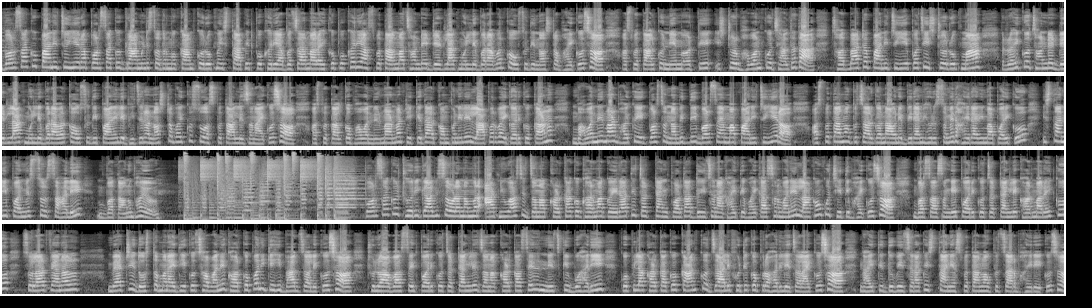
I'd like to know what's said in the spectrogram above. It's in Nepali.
वर्षाको पानी चुहिएर पर्साको ग्रामीण सदरमुकामको रूपमा स्थापित पोखरिया बजारमा रहेको पोखरिया अस्पतालमा झण्डै डेढ लाख मूल्य बराबरको औषधि नष्ट भएको छ। अस्पतालको नेमअर्थे स्टोर भवनको झ्याल तथा छतबाट पानी चुहिएपछि स्टोर रूपमा रहेको झण्डै डेढ लाख मूल्य बराबरको औषधि पानीले भिजेर नष्ट भएको सो अस्पतालले जनाएको छ। अस्पतालको भवन निर्माणमा ठेकेदार कम्पनीले लापरवाही गरेको कारण भवन निर्माण भएको एक वर्ष नबित्दै वर्षायाममा पानी चुहिएर अस्पतालमा उपचार गर्न आउने बिरामीहरू समेत हैरानीमा परेको स्थानीय परमेश्वर शाहले बताउनुभयो। पर्साको ठोरी गाविस वडा नम्बर आठ निवासी जनक खड्काको घरमा गैराती चट्याङ पर्दा दुईजना घाइते भएका छन् भने लाखौंको क्षति भएको छ। वर्षासँगै परेको चट्याङले घरमा रहेको सोलर प्यानल ब्याट्री ध्वस्त बनाइदिएको छ भने घरको पनि केही भाग जलेको छ। ठूलो आवाजसहित परेको चट्याङले जनक खड्का सहित निजकी बुहारी कोपिला खड्काको कानको जाली फुटेको प्रहरीले चलाएको छ। घाइते दुवैजनाको स्थानीय अस्पतालमा उपचार भइरहेको छ।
